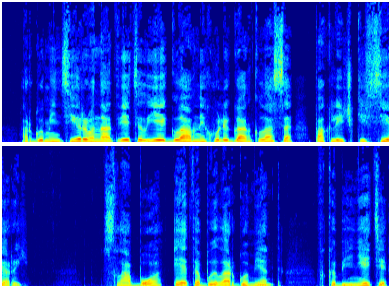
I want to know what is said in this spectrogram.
— аргументированно ответил ей главный хулиган класса по кличке Серый. Слабо — это был аргумент. В кабинете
